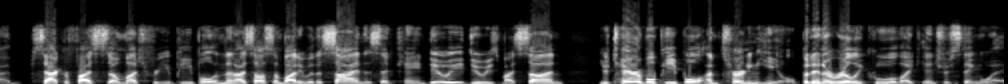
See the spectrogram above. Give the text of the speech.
I, sacrificed so much for you people, and then I saw somebody with a sign that said Cane Dewey, Dewey's my son. You're terrible people. I'm turning heel, but in a really cool, like, interesting way.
